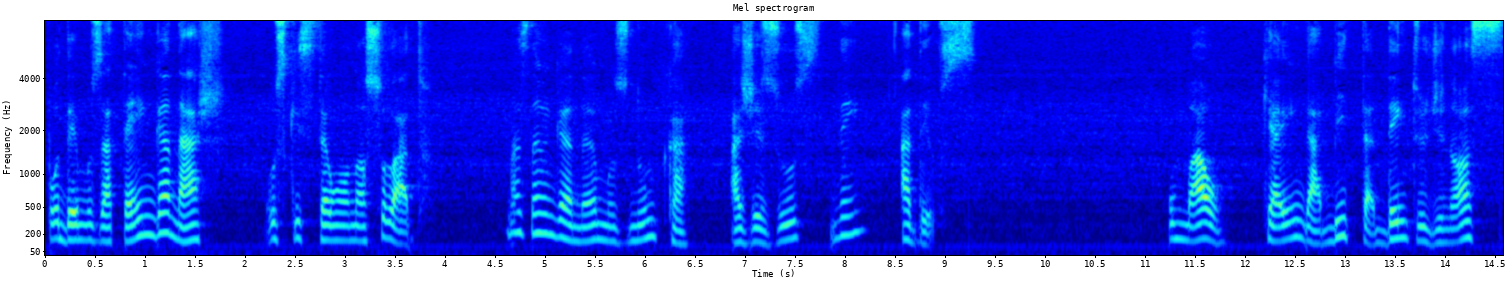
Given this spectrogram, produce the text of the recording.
podemos até enganar os que estão ao nosso lado, mas não enganamos nunca a Jesus nem a Deus. O mal que ainda habita dentro de nós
